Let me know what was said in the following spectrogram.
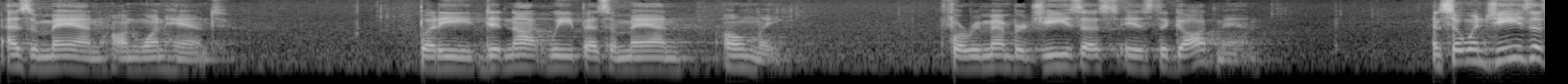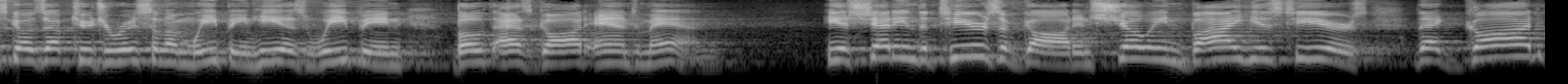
as a man on one hand, but he did not weep as a man only. For remember, Jesus is the God man. And so when Jesus goes up to Jerusalem weeping, he is weeping both as God and man. He is shedding the tears of God and showing by his tears that God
